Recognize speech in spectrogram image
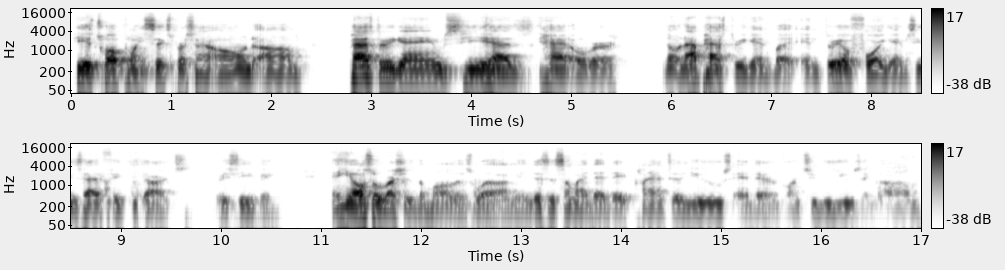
he is twelve point six percent owned. Um, past three games he has had over. No, not past three games, but in three or four games he's had fifty yards receiving. And he also rushes the ball as well. I mean, this is somebody that they plan to use and they're going to be using. Um,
